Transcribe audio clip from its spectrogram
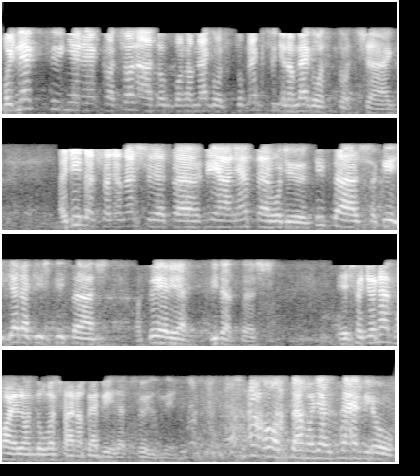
hogy megszűnjenek a családokban a megosztó, megszűnjen a megosztottság. Egy édesanyja mesélte néhány hete, hogy ő tisztás, a két gyerek is tisztás, a férje fideszes. És hogy ő nem hajlandó vasárnap ebédet főzni. Mondtam, hogy ez nem jó.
